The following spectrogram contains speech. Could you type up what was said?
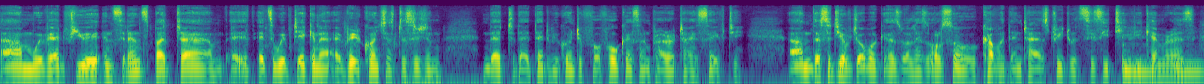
Um, we've had few incidents, but um, it, it's we've taken a, a, very conscious decision that, that, that we're going to focus and prioritize safety. Um, the city of Joburg as well has also covered the entire street with CCTV mm-hmm. cameras, mm-hmm.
